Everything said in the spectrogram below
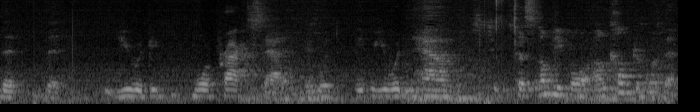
that, that you would be more practiced at it. It would, it- you wouldn't have, because some people are uncomfortable with it.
